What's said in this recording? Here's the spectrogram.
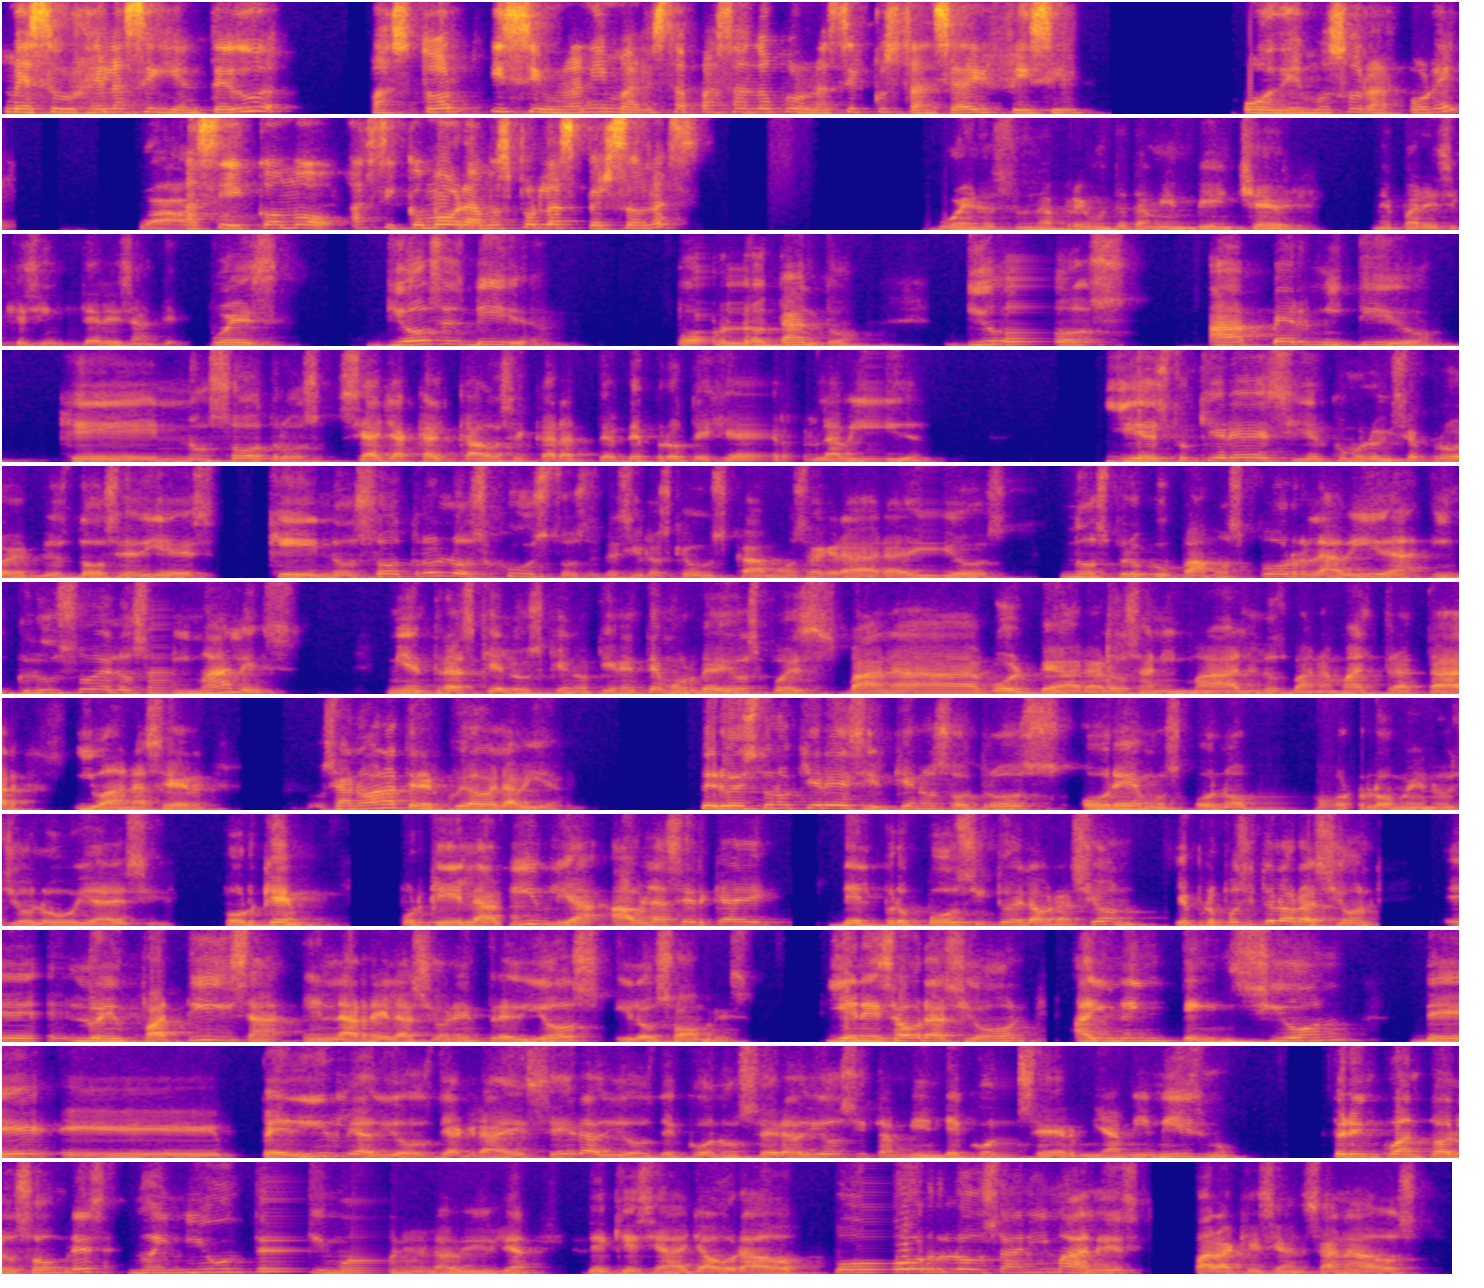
Me surge la siguiente duda, pastor, ¿y si un animal está pasando por una circunstancia difícil, podemos orar por él? Así como así como oramos por las personas? Bueno, es una pregunta también bien chévere. Me parece que es interesante. Pues Dios es vida. Por lo tanto, Dios ha permitido que nosotros se haya calcado ese carácter de proteger la vida. Y esto quiere decir, como lo dice Proverbios 12:10, que nosotros los justos, es decir, los que buscamos agradar a Dios, nos preocupamos por la vida incluso de los animales, mientras que los que no tienen temor de Dios, pues van a golpear a los animales, los van a maltratar y van a hacer, o sea, no van a tener cuidado de la vida. Pero esto no quiere decir que nosotros oremos, o no, por lo menos yo lo voy a decir. ¿Por qué? Porque la Biblia habla acerca del propósito de la oración. Y el propósito de la oración eh, lo enfatiza en la relación entre Dios y los hombres. Y en esa oración hay una intención de eh, pedirle a Dios, de agradecer a Dios, de conocer a Dios y también de conocerme a mí mismo. Pero en cuanto a los hombres, no hay ni un testimonio en la Biblia de que se haya orado por los animales para que sean sanados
